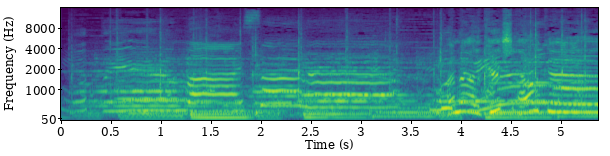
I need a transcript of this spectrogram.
Mutluyum ben sana. Ana alkış, alkış.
